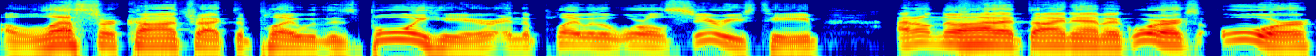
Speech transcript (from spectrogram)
a, lesser contract to play with his boy here and to play with a World Series team. I don't know how that dynamic works, or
